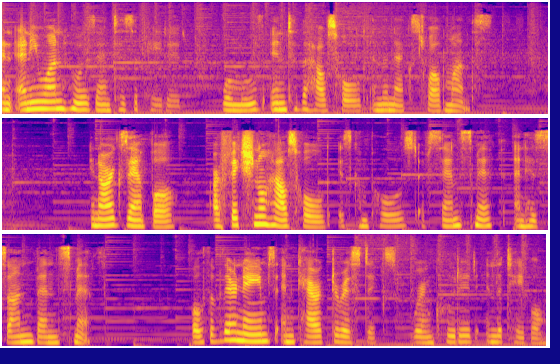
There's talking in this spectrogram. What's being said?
and anyone who is anticipated will move into the household in the next 12 months. In our example, our fictional household is composed of Sam Smith and his son Ben Smith. Both of their names and characteristics were included in the table.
